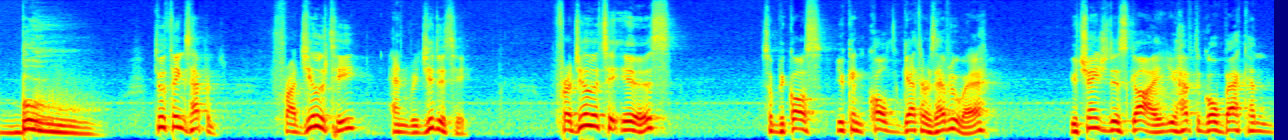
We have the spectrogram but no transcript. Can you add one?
Boo! Two things happen fragility and rigidity. Fragility is so because you can call getters everywhere, you change this guy, you have to go back and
